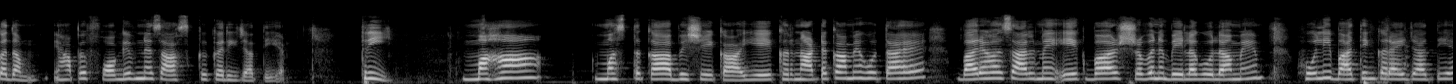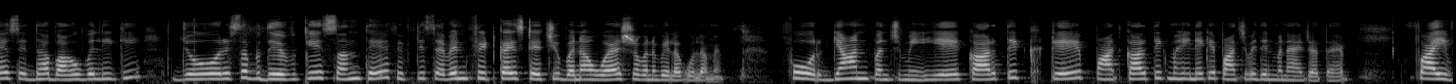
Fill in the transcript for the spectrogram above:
कदम यहाँ पे फॉगिवनेस आस्क करी जाती है। थ्री महा मस्तकाभिषेका, ये कर्नाटका में होता है। बारह साल में एक बार श्रवण बेलागोला में होली बाथिंग कराई जाती है सिद्धा बाहुबली की, जो ऋषभ देव के सन थे। सेवन फीट का स्टेच्यू बना हुआ है श्रवण बेलागोला में। फोर, ज्ञान पंचमी, ये कार्तिक के पाँच, कार्तिक महीने के पाँचवें दिन मनाया जाता है। फाइव,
